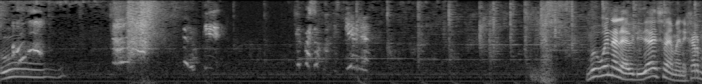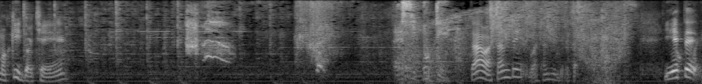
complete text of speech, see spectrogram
Muy buena la habilidad esa de manejar mosquito, che, ¿eh? Es inútil. Está bastante, bastante interesante. Y este...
